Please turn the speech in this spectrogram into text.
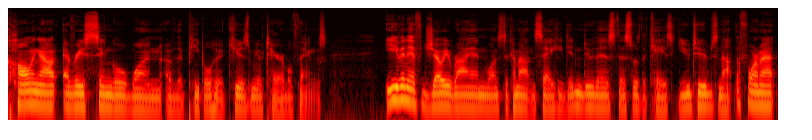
calling out every single one of the people who accused me of terrible things even if Joey Ryan wants to come out and say he didn't do this, this was the case, YouTube's not the format.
